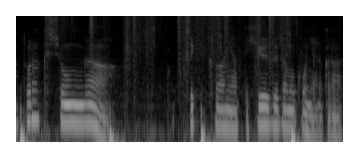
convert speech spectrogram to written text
アトラクションがこっち側にあってヒューズが向こうにあるから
